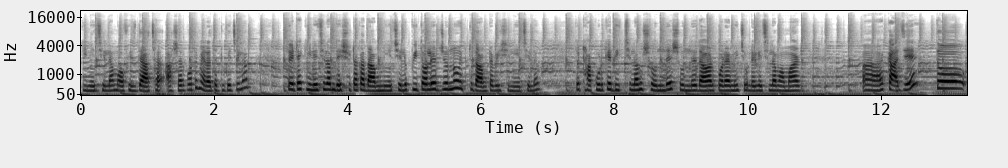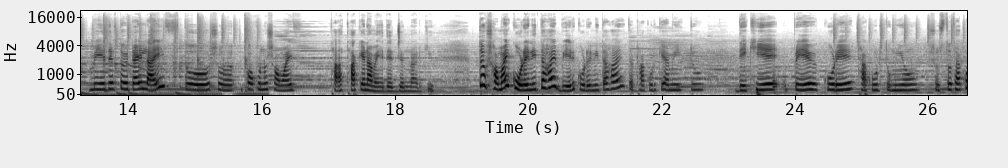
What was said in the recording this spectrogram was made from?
কিনেছিলাম। অফিস দিয়ে আসা আসার পথে মেলাতে ঢুকেছিলাম। তো এটা কিনেছিলাম, দেড়শো টাকা দাম নিয়েছিল। পিতলের জন্য একটু দামটা বেশি নিয়েছিল। তো ঠাকুরকে দিচ্ছিলাম সন্ধে। সন্ধে দেওয়ার পরে আমি চলে গেছিলাম আমার কাজে। তো মেয়েদের তো এটাই লাইফ তো কখনো সময় থাকে না মেয়েদের জন্য আর কি। তো সময় করে নিতে হয়, বের করে নিতে হয়। তো ঠাকুরকে আমি একটু দেখিয়ে প্রে করে, ঠাকুর, তুমিও সুস্থ থাকো,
